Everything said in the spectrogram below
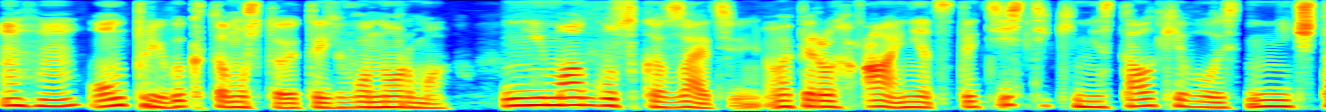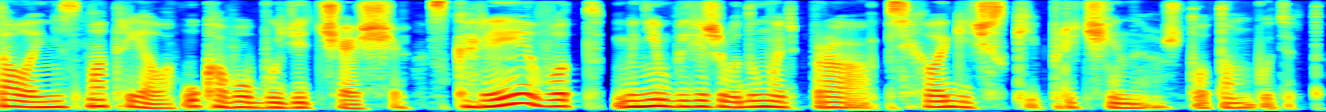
Мгм. Он привык к тому, что это его норма. Не могу сказать. Во-первых, а, нет статистики, не сталкивалась, не читала, не смотрела, у кого будет чаще. Скорее, вот мне ближе думать про психологические причины, что там будет.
